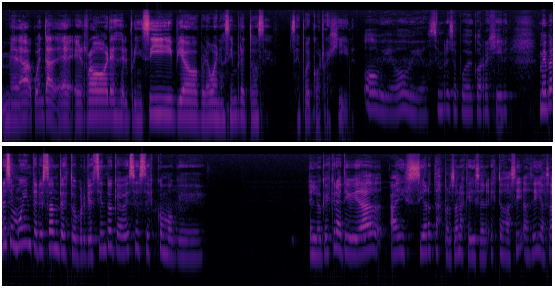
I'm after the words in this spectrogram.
me daba cuenta de errores del principio, pero bueno, siempre todo se se puede corregir. Obvio, obvio, siempre se puede corregir. Me parece muy interesante esto porque siento que a veces es como que en lo que es creatividad hay ciertas personas que dicen esto es así, así, así,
